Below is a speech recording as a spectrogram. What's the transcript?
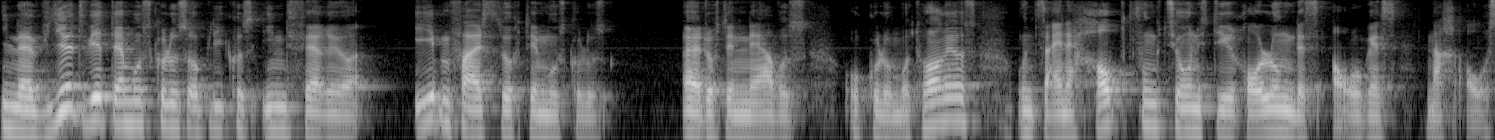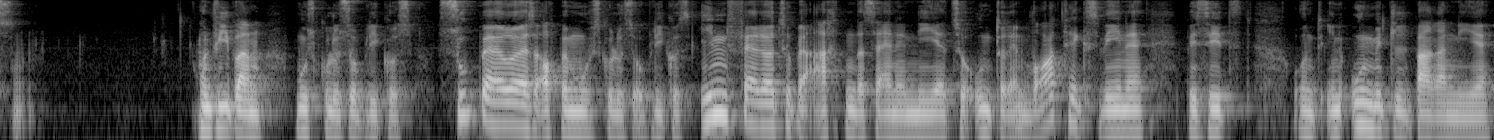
Innerviert wird der Musculus obliquus inferior ebenfalls durch den, Musculus, äh, durch den Nervus oculomotorius und seine Hauptfunktion ist die Rollung des Auges nach außen. Und wie beim Musculus obliquus superior ist auch beim Musculus obliquus inferior zu beachten, dass er eine Nähe zur unteren Vortexvene besitzt und in unmittelbarer Nähe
